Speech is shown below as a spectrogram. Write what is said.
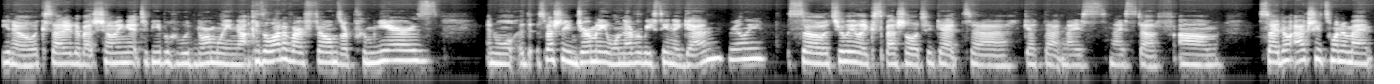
you know, excited about showing it to people who would normally not, because a lot of our films are premieres and will, especially in Germany, will never be seen again, really. So it's really like special to get uh, get that nice nice stuff. Um, so I don't actually, it's one of my,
